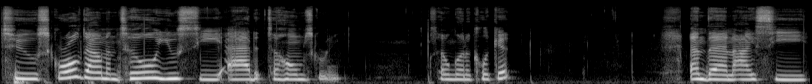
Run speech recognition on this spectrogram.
to scroll down until you see add to home screen. So I'm going to click it. And then I see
